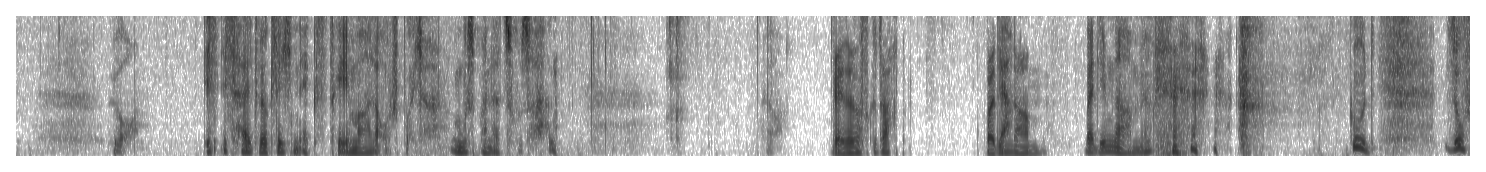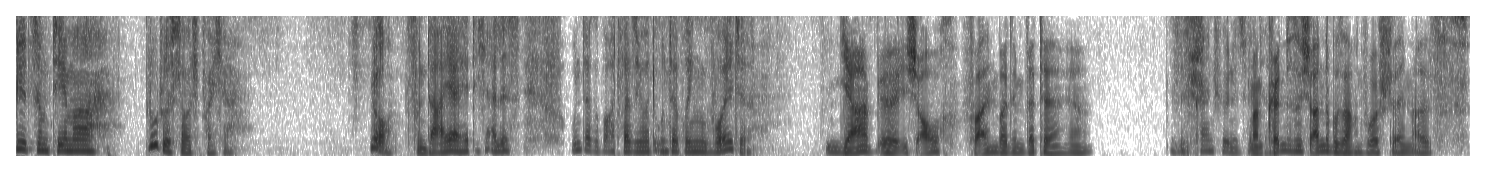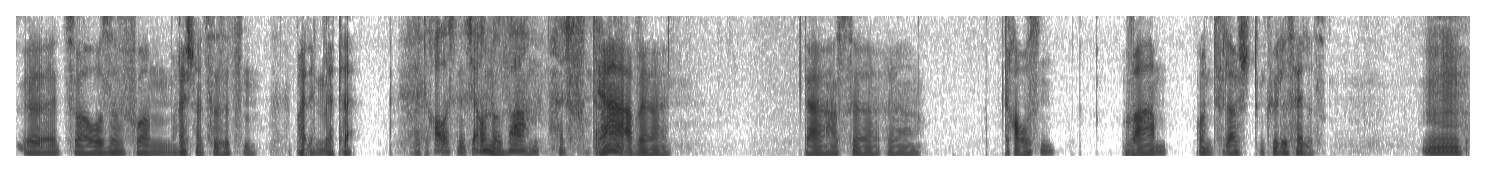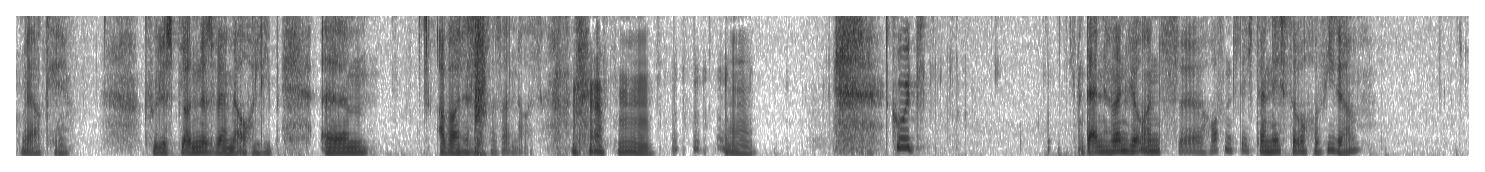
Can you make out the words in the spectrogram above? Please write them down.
Ja. Es ist halt wirklich ein extremer Lautsprecher, muss man dazu sagen. Ja. Wer hätte das gedacht? Bei dem ja, Namen. Bei dem Namen, ja. Gut. So viel zum Thema Bluetooth-Lautsprecher. Ja, von daher hätte ich alles untergebracht, was ich heute unterbringen wollte. Ja, äh, ich auch. Vor allem bei dem Wetter, ja. Es ist kein schönes Wetter. Man könnte sich andere Sachen vorstellen, als äh, zu Hause vorm Rechner zu sitzen bei dem Wetter. Aber draußen ist ja auch nur warm. Also von ja, aber da hast du äh, draußen warm und vielleicht ein kühles Helles. Mm, ja, okay. Kühles Blondes wäre mir auch lieb. Ähm, aber das ist was anderes. hm. Hm. Gut. Dann hören wir uns äh, hoffentlich dann nächste Woche wieder.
